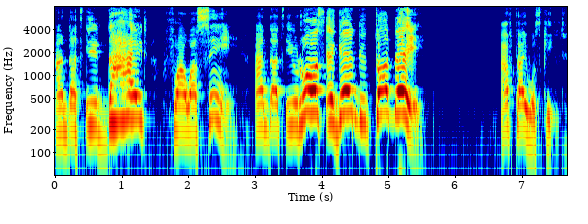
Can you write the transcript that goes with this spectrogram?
and that He died for our sin, and that He rose again the third day after He was killed.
